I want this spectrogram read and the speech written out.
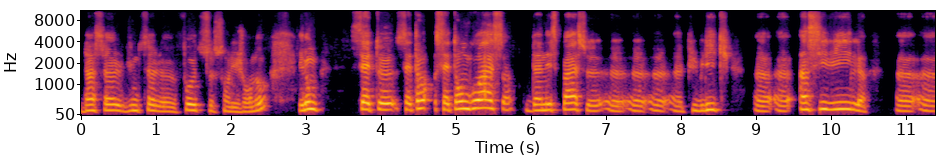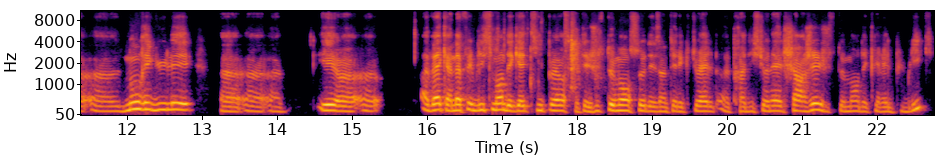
d'un seul, d'une seule faute, ce sont les journaux. Et donc, cette, cette, cette angoisse d'un espace euh, public incivil, non régulé, et avec un affaiblissement des gatekeepers, qui étaient justement ceux des intellectuels euh, traditionnels chargés justement d'éclairer le public,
